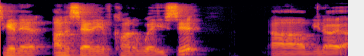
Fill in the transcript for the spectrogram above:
to get an understanding of kind of where you sit. Um, you know,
